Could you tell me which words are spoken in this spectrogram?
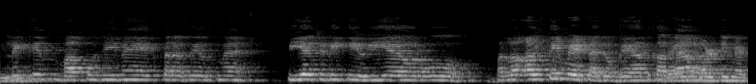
लेकिन बापूजी ने एक तरह से उसमें पीएचडी की हुई है और वो मतलब अल्टीमेट है जो बेहद का अल्टीमेट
